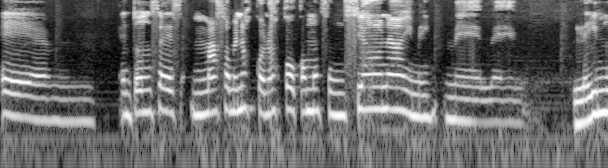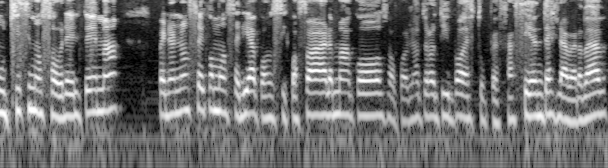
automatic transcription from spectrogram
eh, entonces más o menos conozco cómo funciona y me, leí muchísimo sobre el tema, pero no sé cómo sería con psicofármacos o con otro tipo de estupefacientes, la verdad,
